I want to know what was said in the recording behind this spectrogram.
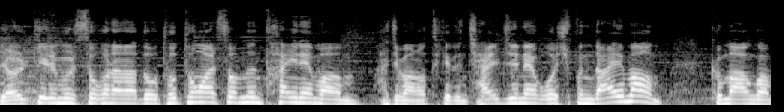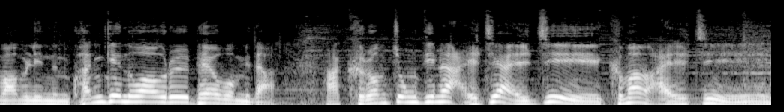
10길 물속은 하나도 도통할 수 없는 타인의 마음. 하지만 어떻게든 잘 지내보고 싶은 나의 마음. 그 마음과 잇는 관계 노하우를 배워봅니다. 아, 그럼 쫑디는 알지, 알지. 그 마음 알지.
